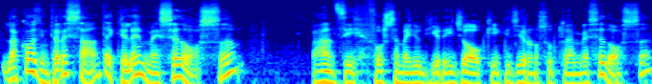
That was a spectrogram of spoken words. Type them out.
La cosa interessante è che l'MS-DOS anzi forse è meglio dire i giochi che girano sotto MS-DOS,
